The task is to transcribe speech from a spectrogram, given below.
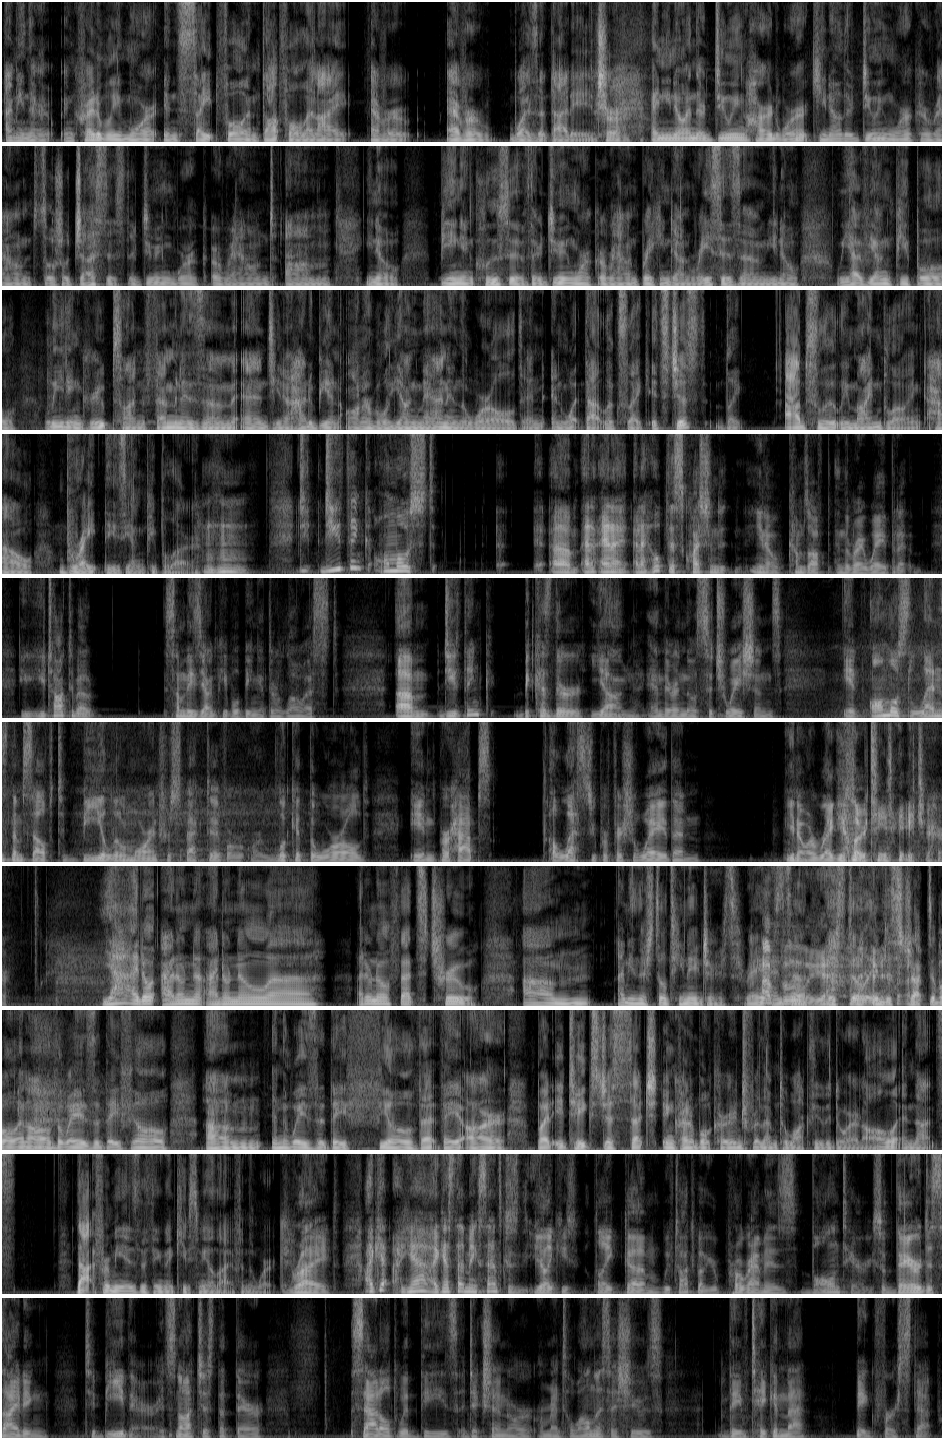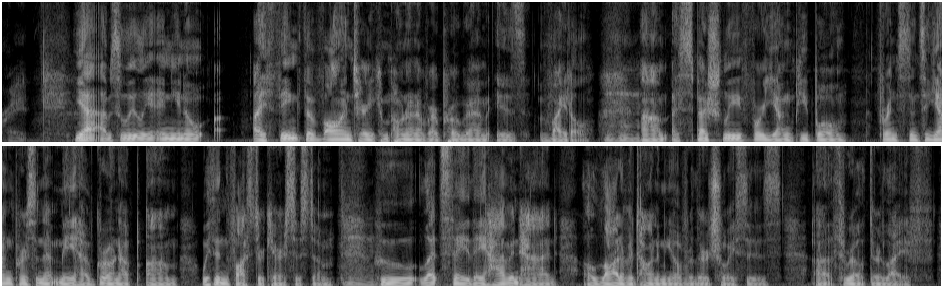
I mean, they're incredibly more insightful and thoughtful than I ever ever was at that age. Sure. And you know, and they're doing hard work. You know, they're doing work around social justice. They're doing work around, um, you know, being inclusive. They're doing work around breaking down racism. You know, we have young people leading groups on feminism and you know how to be an honorable young man in the world and and what that looks like. It's just like absolutely mind blowing how bright these young people are. Do, do you think almost um, and and I and I hope this question you know comes off in the right way, but I, you, you talked about some of these young people being at their lowest. Um, do you think because they're young and they're in those situations, it almost lends themselves to be a little more introspective or, or look at the world in perhaps a less superficial way than you know a regular teenager? Yeah, I don't, I don't know, I don't know, uh, I don't know if that's true. Um, I mean, they're still teenagers, right? Absolutely, and so they're still indestructible in all the ways that they feel, um, in the ways that they feel that they are. But it takes just such incredible courage for them to walk through the door at all, and that's that for me is the thing that keeps me alive in the work. Right. I get. Yeah, I guess that makes sense because you're like you like um, we've talked about. Your program is voluntary, so they're deciding to be there. It's not just that they're saddled with these addiction or, or mental wellness issues. They've taken that big first step, right? Yeah, absolutely. And you know, I think the voluntary component of our program is vital, um, especially for young people. For instance, a young person that may have grown up um, within the foster care system, who, let's say, they haven't had a lot of autonomy over their choices uh, throughout their life.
